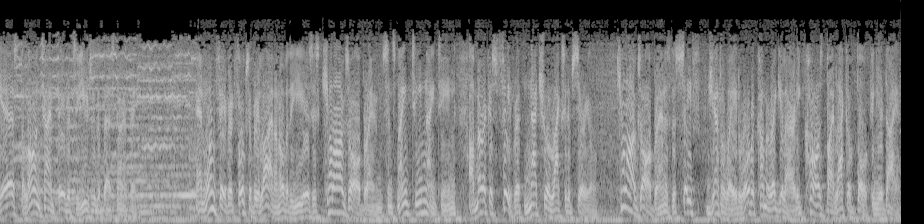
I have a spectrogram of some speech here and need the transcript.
Yes, the longtime favorites are usually the best, aren't they? And one favorite folks have relied on over the years is Kellogg's All-Bran. Since 1919, America's favorite natural laxative cereal. Kellogg's All-Bran is the safe, gentle way to overcome irregularity caused by lack of bulk in your diet.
